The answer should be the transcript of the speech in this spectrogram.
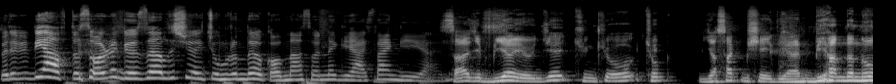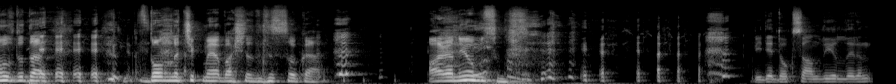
Böyle bir, bir hafta sonra göze alışıyor hiç umrunda yok. Ondan sonra ne giyersen giy yani. Sadece bir ay önce çünkü o çok yasak bir şeydi yani. Bir anda ne oldu da donla çıkmaya başladınız sokağa. Aranıyor musunuz? Bir de 90'lı yılların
